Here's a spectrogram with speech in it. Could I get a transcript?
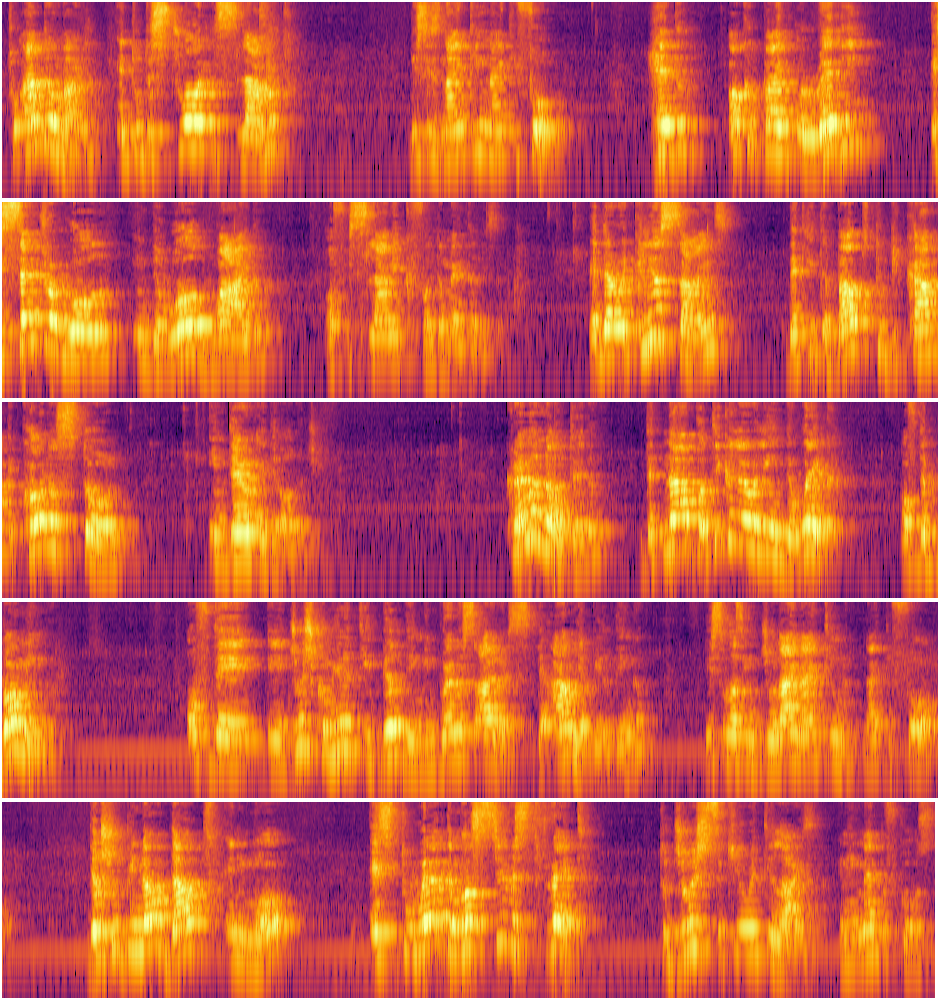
to undermine and to destroy Islam, this is 1994, had occupied already a central role in the worldwide of Islamic fundamentalism. And there are clear signs that it's about to become a cornerstone in their ideology. Kramer noted that now, particularly in the wake of the bombing of the uh, Jewish community building in Buenos Aires, the AMIA building, this was in July 1994, there should be no doubt anymore as to where the most serious threat to Jewish security lies. And he meant, of course,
